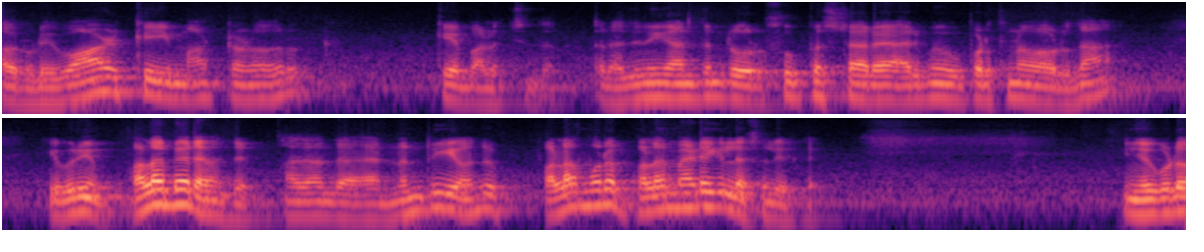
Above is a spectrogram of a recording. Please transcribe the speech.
அவருடைய வாழ்க்கையை மாற்றினவர் கே பாலச்சந்தர். ரஜினிகாந்த்ன்ற ஒரு சூப்பர் ஸ்டாரை அறிமுகப்படுத்தினவர் அவர் தான் இவரையும் பல பேரை வந்து அது அந்த நன்றியை வந்து பல முறை பல மேடைகளில் சொல்லியிருக்காரு இங்கே கூட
